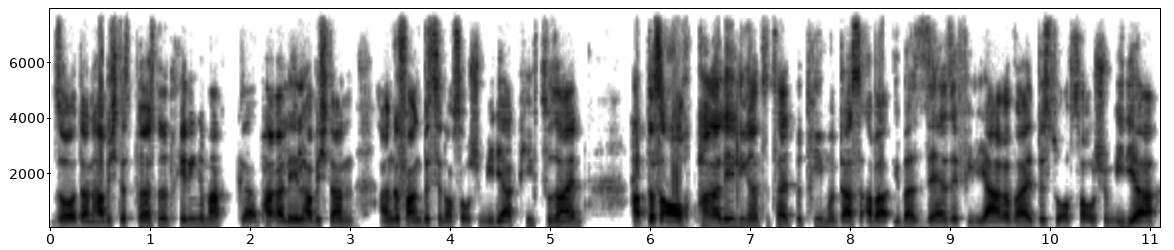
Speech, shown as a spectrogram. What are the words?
so, dann habe ich das Personal Training gemacht. Parallel habe ich dann angefangen, ein bisschen auf Social Media aktiv zu sein habe das auch parallel die ganze Zeit betrieben und das aber über sehr, sehr viele Jahre, weil bis du auf Social Media,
